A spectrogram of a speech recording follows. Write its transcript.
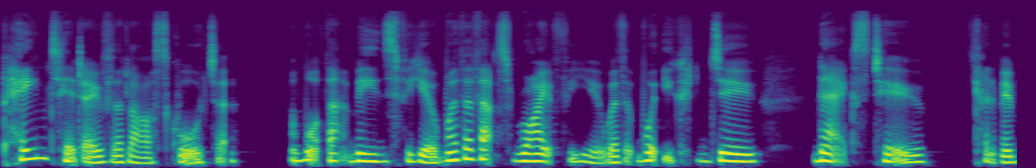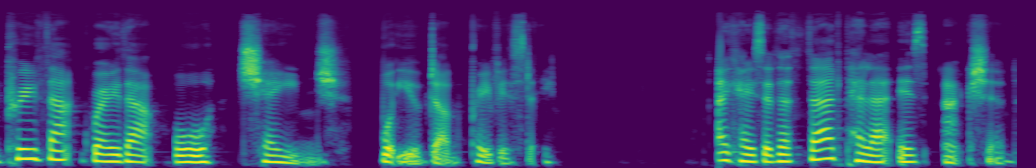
painted over the last quarter and what that means for you and whether that's right for you, whether what you can do next to kind of improve that, grow that, or change what you have done previously. Okay, so the third pillar is action.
